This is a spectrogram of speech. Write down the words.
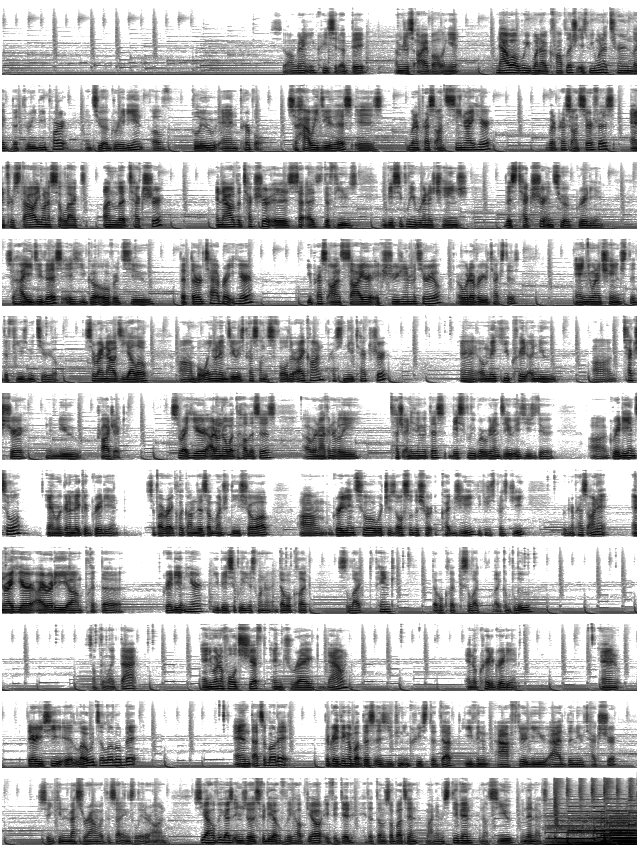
So I'm going to increase it a bit. I'm just eyeballing it. Now what we want to accomplish is we want to turn like the 3D part into a gradient of blue and purple. So how we do this is we want to press on scene right here. We want to press on surface and for style you want to select unlit texture. And now the texture is set as diffuse. And basically we're going to change this texture into a gradient. So how you do this is you go over to the third tab right here. You press on SYRE extrusion material or whatever your text is and you want to change the diffuse material. So right now it's yellow, um, but what you want to do is press on this folder icon, press new texture, and it'll make you create a new uh, texture in a new project. So right here, I don't know what the hell this is. Uh, we're not going to really touch anything with this. Basically, what we're going to do is use the uh, gradient tool, and we're going to make a gradient. So if I right click on this, a bunch of these show up. Um, gradient tool, which is also the shortcut G, you can just press G. We're going to press on it, and right here, I already um, put the gradient here. You basically just want to double click, select pink, double click, select like a blue, something like that. And you want to hold shift and drag down and it'll create a gradient. And there you see it loads a little bit and that's about it. The great thing about this is you can increase the depth even after you add the new texture so you can mess around with the settings later on. So yeah, hopefully you guys enjoyed this video. Hopefully it helped you out. If it did, hit the thumbs up button. My name is Steven, and I'll see you in the next one.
